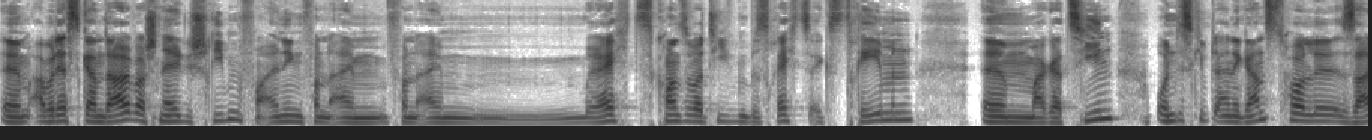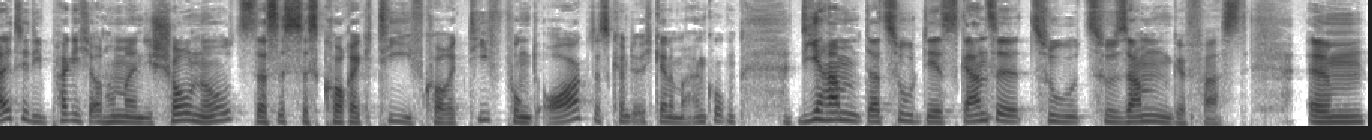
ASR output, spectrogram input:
Ähm, aber der Skandal war schnell geschrieben, vor allen Dingen von einem, von einem rechtskonservativen bis rechtsextremen ähm, Magazin. Und es gibt eine ganz tolle Seite, die packe ich auch nochmal in die Show Notes. Das ist das Korrektiv, korrektiv.org. Das könnt ihr euch gerne mal angucken. Die haben dazu das Ganze zu, zusammengefasst. Ähm,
